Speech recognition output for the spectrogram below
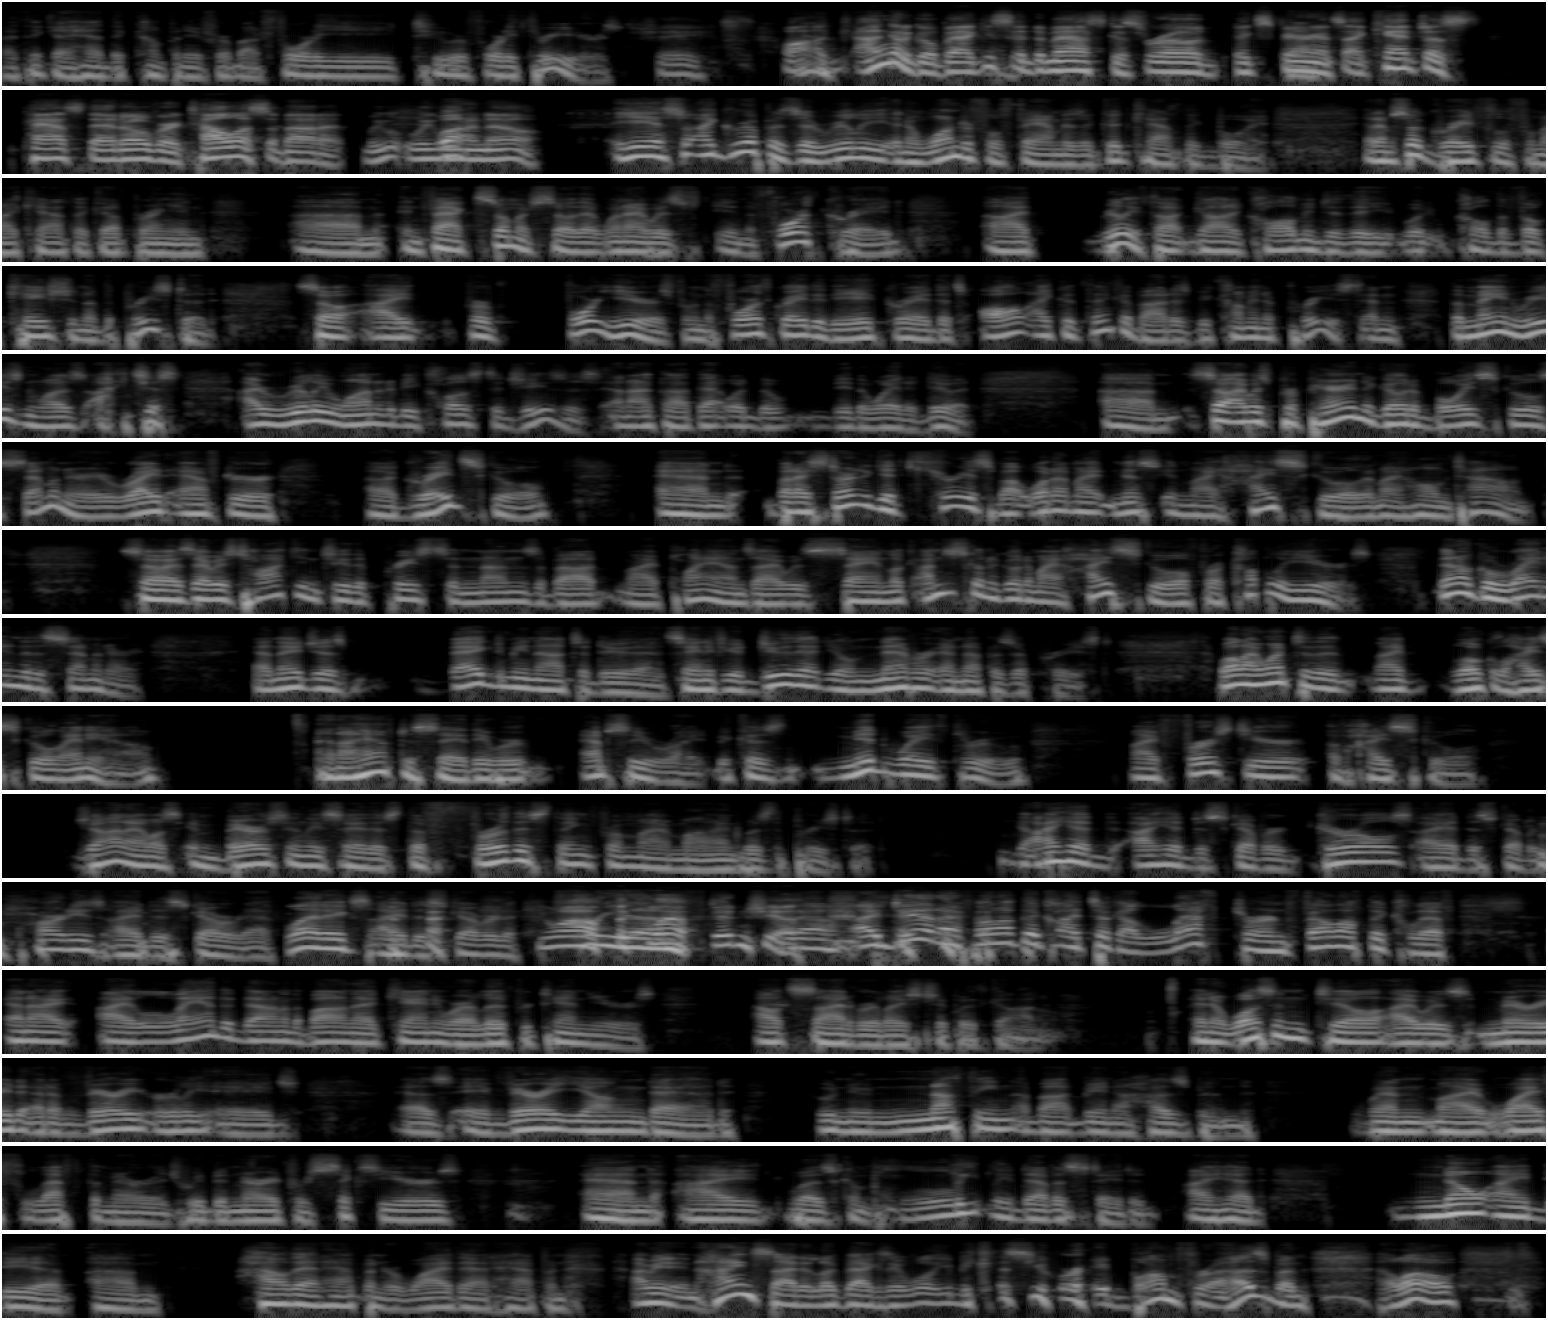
I think I had the company for about 42 or 43 years. Gee. Well, yeah. I'm going to go back. You said Damascus Road experience. Yeah. I can't just pass that over. Tell us about it. We, we well, want to know. Yeah. So I grew up as a really, in a wonderful family, as a good Catholic boy. And I'm so grateful for my Catholic upbringing. Um, in fact, so much so that when I was in the fourth grade, I really thought God had called me to the what called the vocation of the priesthood. So I, for four years, from the fourth grade to the eighth grade, that's all I could think about is becoming a priest. And the main reason was I just, I really wanted to be close to Jesus. And I thought that would be the way to do it. Um, so I was preparing to go to boys' school seminary right after uh, grade school. And, but I started to get curious about what I might miss in my high school in my hometown. So as I was talking to the priests and nuns about my plans, I was saying, look, I'm just going to go to my high school for a couple of years. Then I'll go right into the seminary. And they just begged me not to do that, saying, if you do that, you'll never end up as a priest. Well, I went to the, my local high school anyhow. And I have to say, they were absolutely right because midway through my first year of high school, Jon, I must embarrassingly say this the furthest thing from my mind was the priesthood. I had I had discovered girls, I had discovered parties, I had discovered athletics, I had discovered you went freedom. off the cliff, didn't you? you know, I did. I fell off the cliff. I took a left turn, fell off the cliff, and I I landed down at the bottom of that canyon where I lived for 10 years outside of a relationship with God. And it wasn't until I was married at a very early age as a very young dad who knew nothing about being a husband when my wife left the marriage. We'd been married for six years and I was completely devastated. I had no idea um, how that happened or why that happened. I mean, in hindsight, I look back and say, well, because you were a bum for a husband. Hello.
